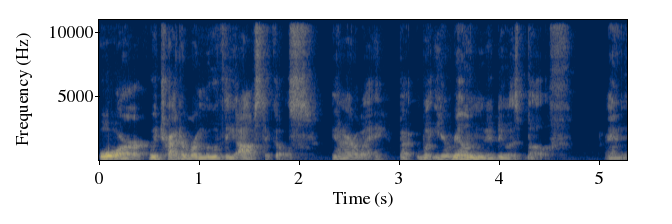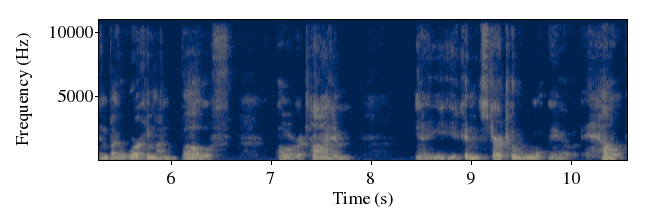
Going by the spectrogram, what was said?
Or we try to remove the obstacles in our way. But what you really need to do is both. And, and by working on both over time, you know, you, you can start to you know help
